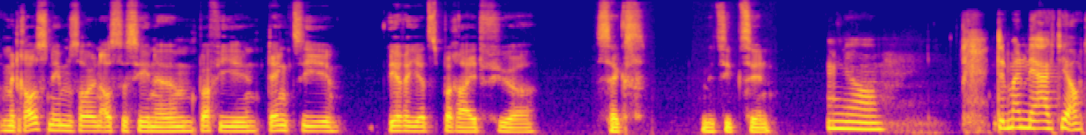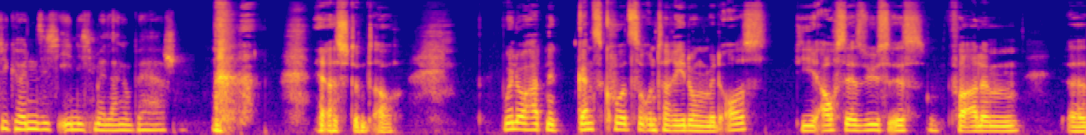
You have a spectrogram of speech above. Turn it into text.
mit rausnehmen sollen aus der Szene, Buffy denkt, sie wäre jetzt bereit für Sex mit 17. Ja. Denn Man merkt ja auch, die können sich eh nicht mehr lange beherrschen. Ja, das stimmt auch. Willow hat eine ganz kurze Unterredung mit Oz, die auch sehr süß ist, vor allem äh,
